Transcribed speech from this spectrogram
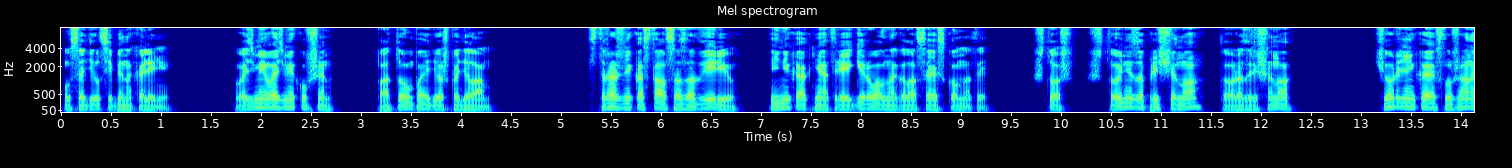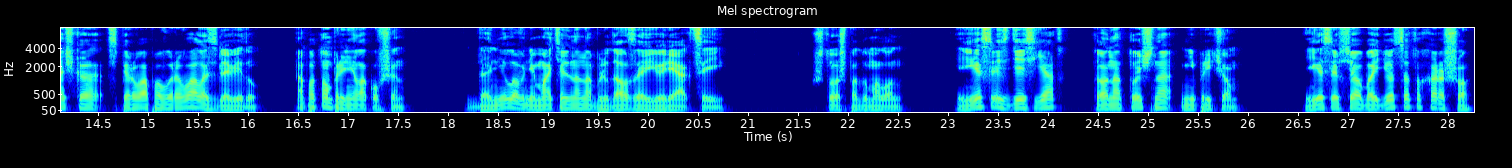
усадил себе на колени. «Возьми, возьми кувшин, потом пойдешь по делам». Стражник остался за дверью и никак не отреагировал на голоса из комнаты. Что ж, что не запрещено, то разрешено. Черненькая служаночка сперва повырывалась для виду, а потом приняла кувшин. Данила внимательно наблюдал за ее реакцией. «Что ж», — подумал он, — «если здесь яд, то она точно ни при чем. Если все обойдется, то хорошо.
